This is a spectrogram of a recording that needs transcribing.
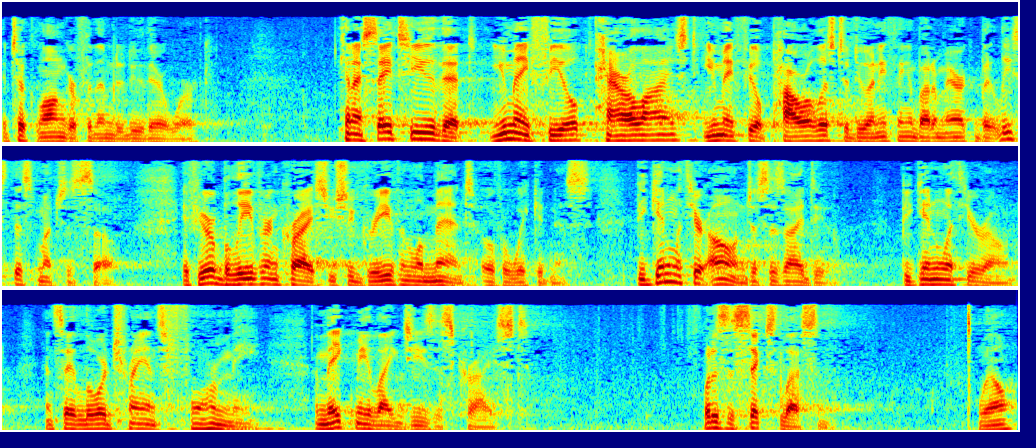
It took longer for them to do their work. Can I say to you that you may feel paralyzed, you may feel powerless to do anything about America, but at least this much is so. If you're a believer in Christ, you should grieve and lament over wickedness. Begin with your own, just as I do. Begin with your own and say, Lord, transform me and make me like Jesus Christ. What is the sixth lesson? Well,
